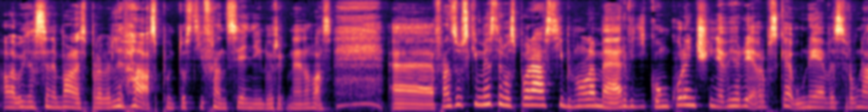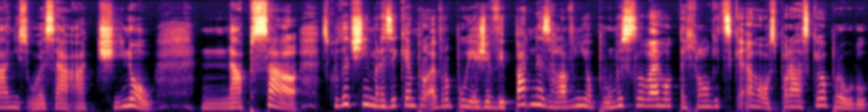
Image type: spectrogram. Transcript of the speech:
ale bych zase nebyla nespravedlivá, aspoň to z té Francie někdo řekne na hlas. E, francouzský minister hospodářství Bruno Le Maire vidí konkurenční nevýhody Evropské unie ve srovnání s USA a Čínou. Napsal, skutečným rizikem pro Evropu je, že vypadne z hlavního průmyslového, technologického a hospodářského proudu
